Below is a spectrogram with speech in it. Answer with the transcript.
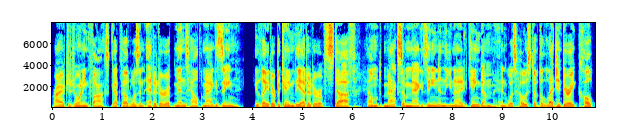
Prior to joining Fox, Gutfeld was an editor of Men's Health magazine. He later became the editor of Stuff, helmed Maxim magazine in the United Kingdom, and was host of the legendary cult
